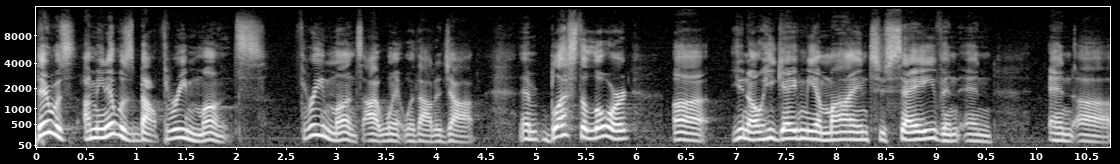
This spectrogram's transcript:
there was, I mean, it was about three months. Three months I went without a job. And bless the Lord, uh, you know, He gave me a mind to save and, and, and uh,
